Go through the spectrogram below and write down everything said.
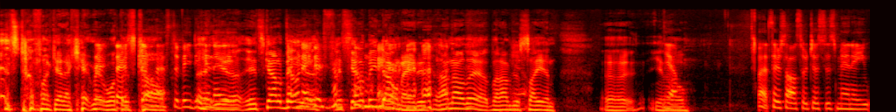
and stuff like that. I can't remember There- what there that's still called. has to be Uh, DNA yeah, it's got to be. uh, donated from it's got to be donated. I know that, but I'm just Yeah. saying, uh, you Yeah. know, But there's also just as many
